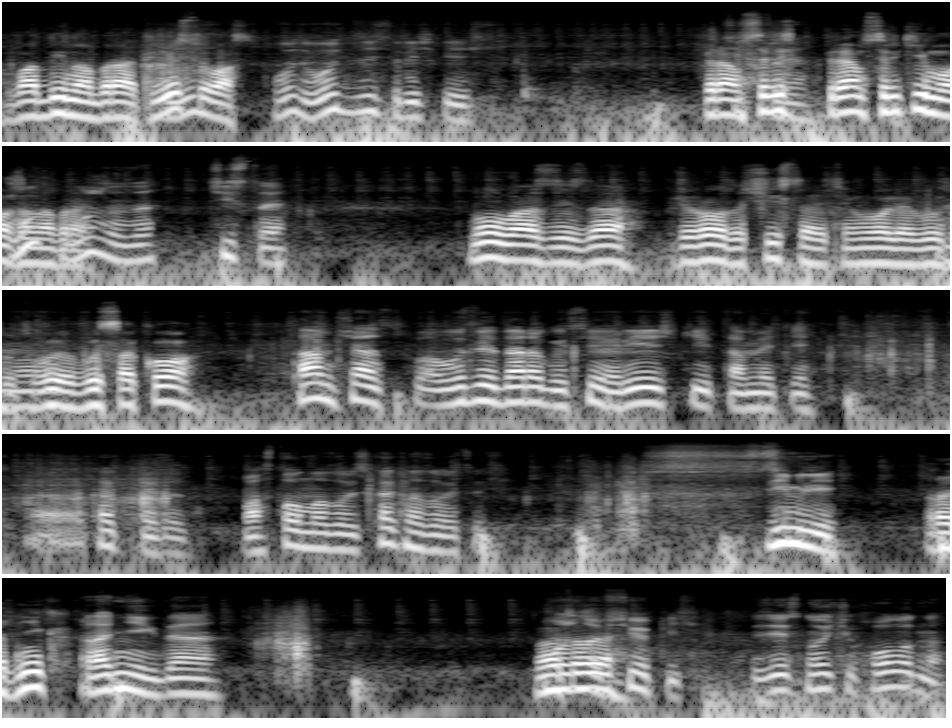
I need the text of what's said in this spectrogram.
воды набрать есть у вас? Вот, вот здесь речка есть. Прям с, прям с реки можно Вот, набрать. Можно, да? Чистая. Ну, у вас здесь, да, природа чистая, тем более вы тут Ну. вы высоко. Там сейчас возле дороги все речки, там эти, э, как этот, мостов называется, как называется? С земли, Родник. родник, да. Ну, Можно это- все пить. Здесь ночью холодно.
